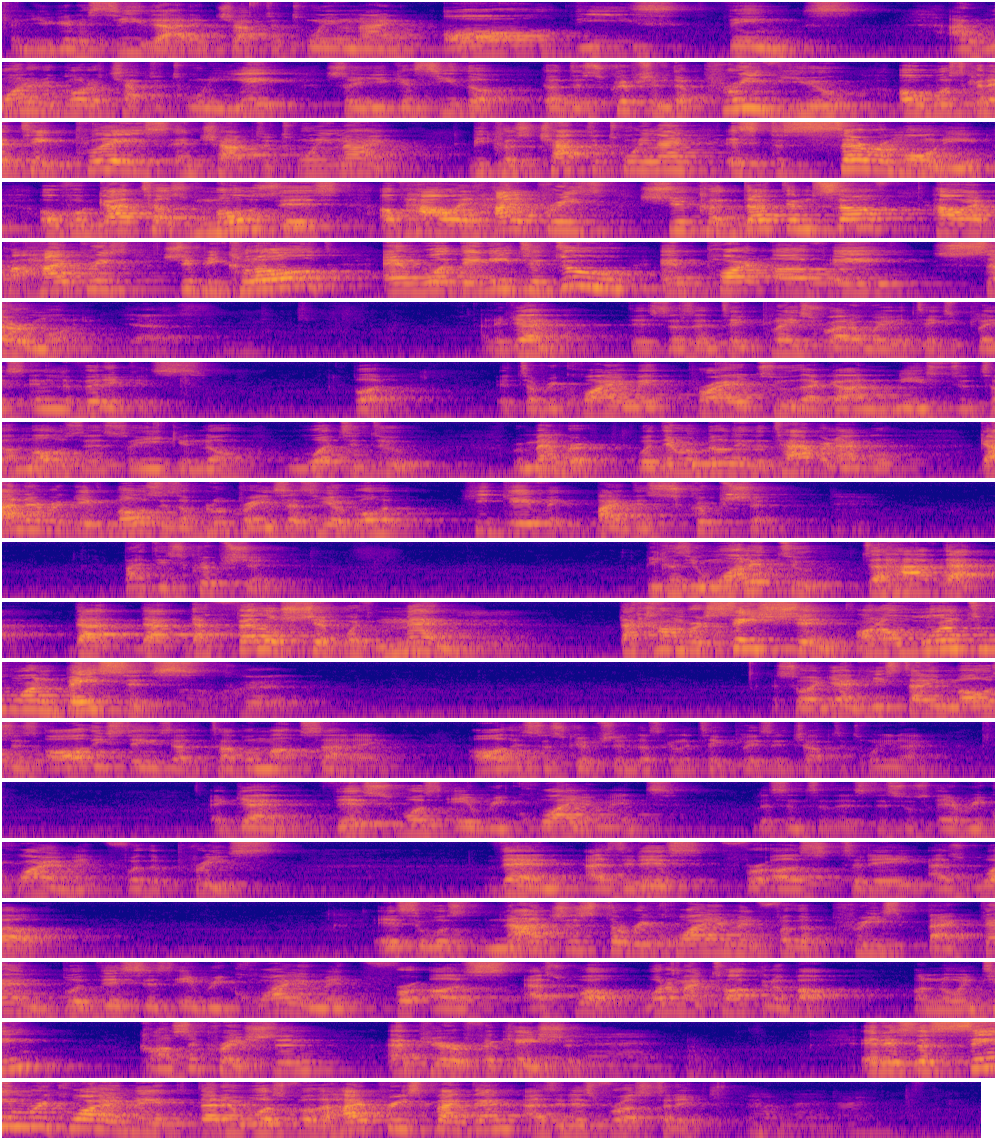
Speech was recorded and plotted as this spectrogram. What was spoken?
And you're going to see that in chapter 29, all these things. I wanted to go to chapter 28 so you can see the, the description, the preview of what's going to take place in chapter 29. Because chapter 29 is the ceremony of what God tells Moses of how a high priest should conduct himself, how a high priest should be clothed, and what they need to do in part of a ceremony. Yes. And again, this doesn't take place right away, it takes place in Leviticus. But it's a requirement prior to that God needs to tell Moses so he can know what to do. Remember, when they were building the tabernacle, God never gave Moses a blueprint. He says, Here, go. He gave it by description. By description. Because he wanted to, to have that, that, that, that fellowship with men, that conversation on a one to one basis. Good. So again, he's telling Moses all these things at the top of Mount Sinai, all this description that's going to take place in chapter 29. Again, this was a requirement. Listen to this. This was a requirement for the priests then, as it is for us today as well. It was not just a requirement for the priests back then, but this is a requirement for us as well. What am I talking about? Anointing, consecration, and purification. Amen. It is the same requirement that it was for the high priest back then as it is for us today.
